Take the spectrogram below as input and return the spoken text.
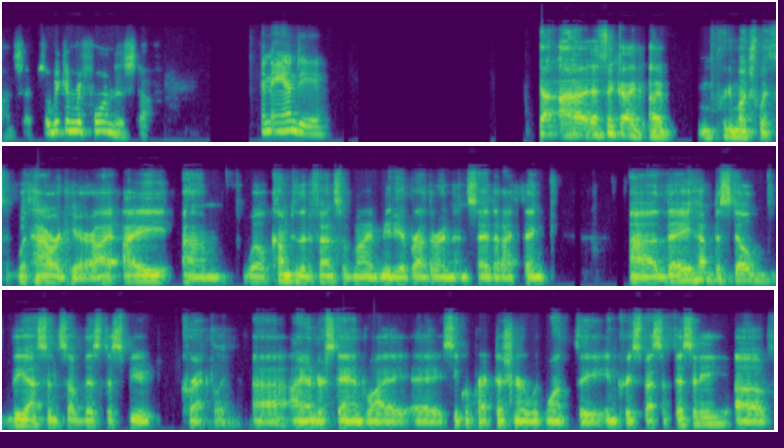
concept. So we can reform this stuff. And Andy, yeah, I, I think I, I'm pretty much with with Howard here. I, I um, will come to the defense of my media brethren and say that I think uh, they have distilled the essence of this dispute correctly. Uh, I understand why a CEQA practitioner would want the increased specificity of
